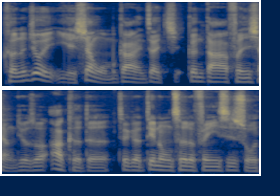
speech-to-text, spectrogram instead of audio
可能就也像我们刚才在跟大家分享，就是说阿可的这个电动车的分析师所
